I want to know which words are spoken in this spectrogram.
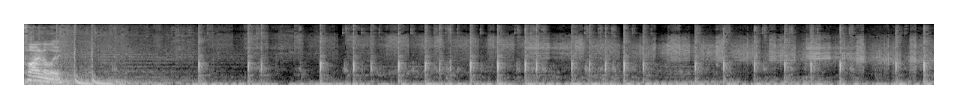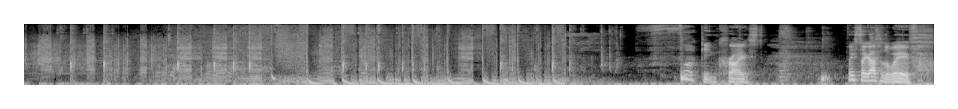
Finally. Fucking Christ. At least I got to the wave.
